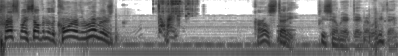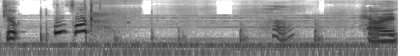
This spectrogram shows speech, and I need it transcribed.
press myself into the corner of the room and there's... Carl's study. Please tell me I can take that with me. Thank you. Oh, fuck. Huh? Hi.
